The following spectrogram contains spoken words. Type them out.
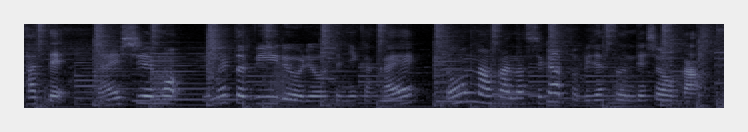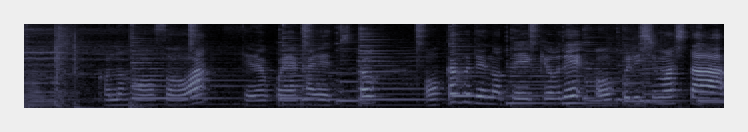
さて来週も夢とビールを両手に抱えどんなお話が飛び出すんでしょうか。この放送は寺子屋カレッジと大家筆の提供でお送りしました。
